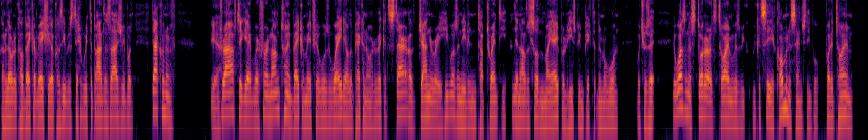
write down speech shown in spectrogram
going to call Baker Mayfield because he was there with the Panthers last year. But that kind of yeah. draft again, where for a long time Baker Mayfield was way down the pecking order. Like at the start of January, he wasn't even top twenty, and then all of a sudden by April, he's been picked at number one, which was it. It wasn't a stutter at the time because we we could see it coming essentially, but by the time,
